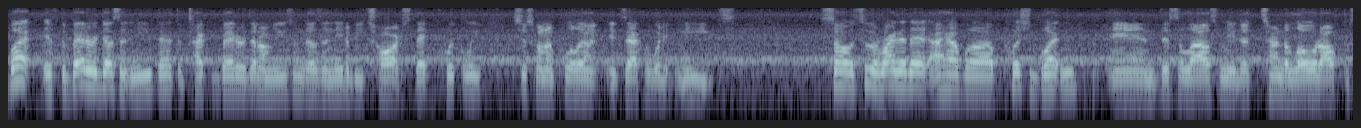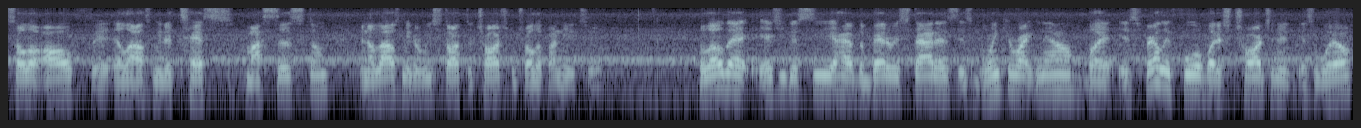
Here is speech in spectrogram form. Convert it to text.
But if the battery doesn't need that, the type of battery that I'm using doesn't need to be charged that quickly, it's just going to pull in exactly what it needs. So to the right of that, I have a push button and this allows me to turn the load off, the solar off. It allows me to test my system and allows me to restart the charge control if I need to. Below that, as you can see, I have the battery status. It's blinking right now, but it's fairly full, but it's charging it as well.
